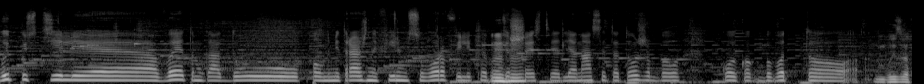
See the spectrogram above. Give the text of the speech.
Выпустили в этом году полнометражный фильм «Суворов. Великое путешествие». Для нас это тоже был такой как бы вот э, Вызов.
